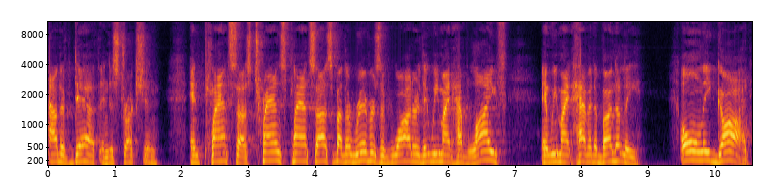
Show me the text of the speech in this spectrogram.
out of death and destruction, and plants us, transplants us by the rivers of water that we might have life and we might have it abundantly. Only God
